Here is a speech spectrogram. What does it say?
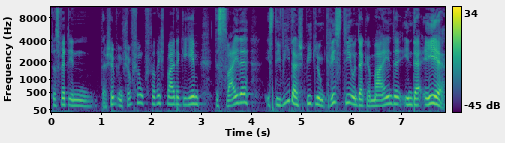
das wird in der Schöpf im Schöpfungsbericht weitergegeben. Das zweite ist die Widerspiegelung Christi und der Gemeinde in der Ehe.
